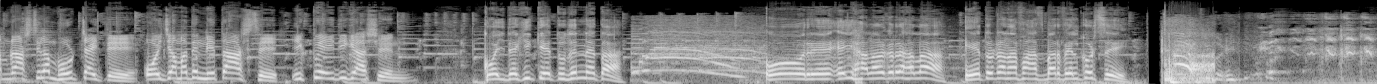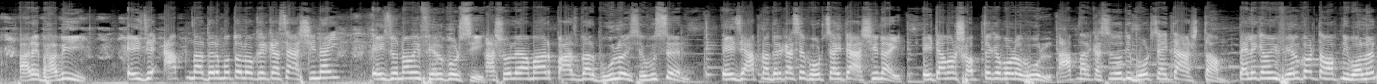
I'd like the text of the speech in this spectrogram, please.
আমরা আসছিলাম ভোট চাইতে। ওই যে আমাদের নেতা আসছে একটু এইদিকে আসেন। কই দেখি কে? তোদের নেতা? ও রে এই হালার করে হালা। এ তো টানা পাঁচবার ফেল করছে। আরে ভাবি এই যে আপনাদের মতো লোকের কাছে আসি নাই এই জন্য আমি ফেল করছি। আসলে আমার পাঁচবার ভুল হয়েছে বুঝছেন? এই যে আপনাদের কাছে ভোট চাইতে আসি নাই এটা আমার সব থেকে বড় ভুল। আপনার কাছে যদি ভোট চাইতে আসতাম তাহলে কি আমি ফেল করতাম আপনি বলেন?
